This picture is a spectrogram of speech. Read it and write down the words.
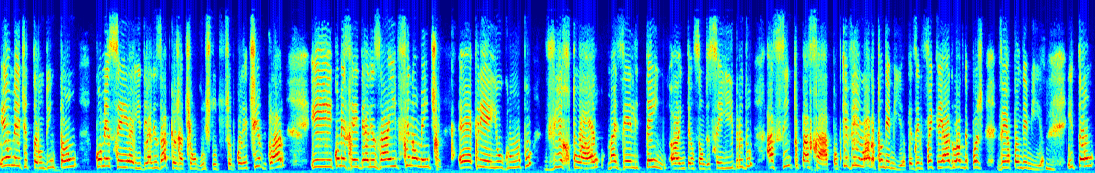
Eu, meditando, então, comecei a idealizar, porque eu já tinha algum estudo sobre coletivo, claro, e comecei a idealizar e finalmente é, criei o grupo virtual, mas ele tem a intenção de ser híbrido assim que passar, porque veio logo a pandemia, quer dizer, ele foi criado logo depois veio a pandemia. Sim. Então,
